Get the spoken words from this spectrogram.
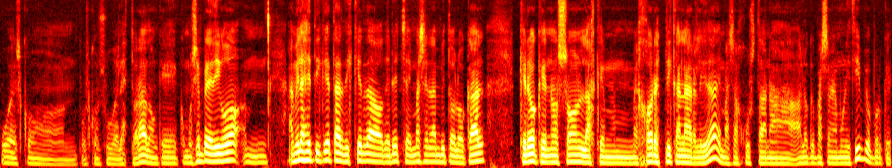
pues con, pues con su electorado. Aunque, como siempre digo, mm, a mí las etiquetas de izquierda o derecha y más en el ámbito local creo que no son las que mejor explican la realidad y más ajustan a, lo que pasa en el municipio, porque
